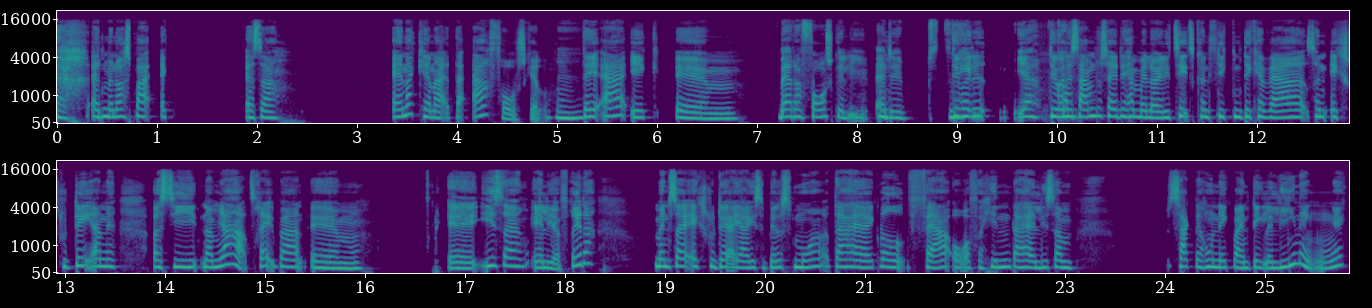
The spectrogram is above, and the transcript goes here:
øh, at man også bare altså, anerkender, at der er forskel. Mm. Det er ikke... Øh, hvad er der forskel i? Er det det var, det, ja, det, var det samme, du sagde, det her med loyalitetskonflikten. Det kan være sådan ekskluderende at sige, når jeg har tre børn, øh, øh, Isa, Ellie og Frida, men så ekskluderer jeg Isabels mor. Der har jeg ikke været færre over for hende. Der har jeg ligesom sagt, at hun ikke var en del af ligningen. Ikke?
